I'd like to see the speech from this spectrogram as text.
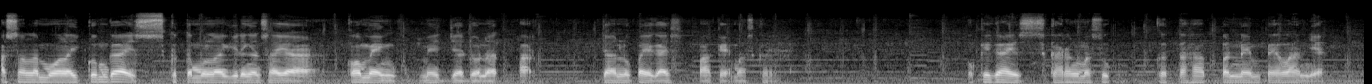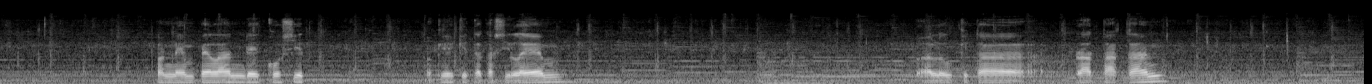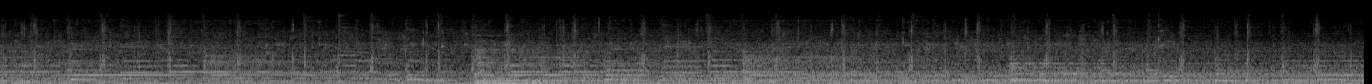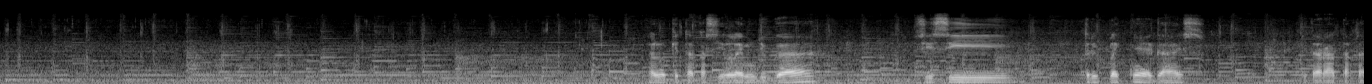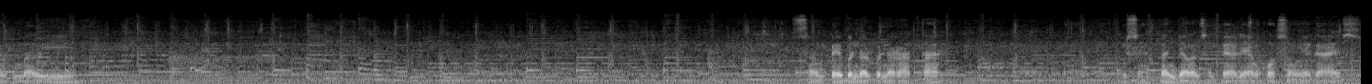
Assalamualaikum guys. Ketemu lagi dengan saya Komeng Meja Donat Art. Jangan lupa ya guys pakai masker. Oke guys sekarang masuk ke tahap penempelan ya. Penempelan dekosit. Oke kita kasih lem. Lalu kita ratakan lalu kita kasih lem juga. Sisi tripleknya ya guys. Kita ratakan kembali. Sampai benar-benar rata. Usahakan jangan sampai ada yang kosong ya guys.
